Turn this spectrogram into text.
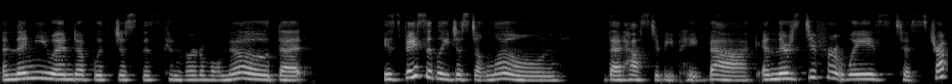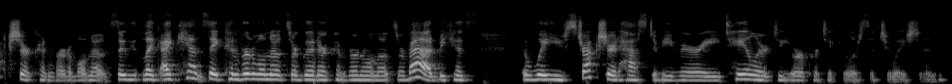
And then you end up with just this convertible note that is basically just a loan that has to be paid back. And there's different ways to structure convertible notes. So like I can't say convertible notes are good or convertible notes are bad because the way you structure it has to be very tailored to your particular situation.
